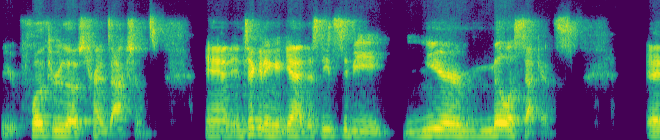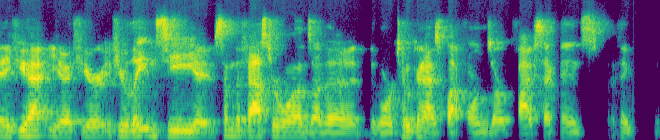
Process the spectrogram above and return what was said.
you flow through those transactions. And in ticketing, again, this needs to be near milliseconds. And if you have, you know, if your if your latency, uh, some of the faster ones on the the more tokenized platforms are five seconds. I think I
